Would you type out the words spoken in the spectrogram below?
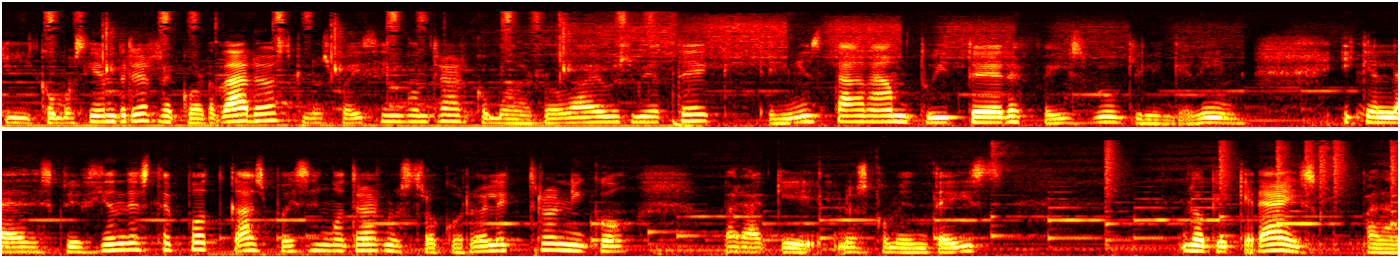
y como siempre recordaros que nos podéis encontrar como arroba eusbiotech en Instagram, Twitter, Facebook y LinkedIn y que en la descripción de este podcast podéis encontrar nuestro correo electrónico para que nos comentéis lo que queráis para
